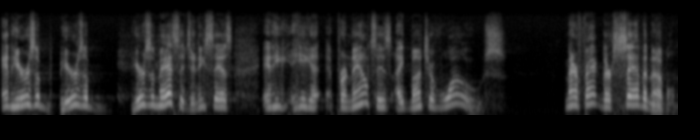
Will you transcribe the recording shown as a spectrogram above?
And here's a here's a here's a message and he says and he he pronounces a bunch of woes. Matter of fact, there's seven of them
